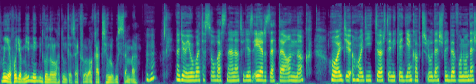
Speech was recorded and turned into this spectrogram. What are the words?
mi, hogy, mi, mit gondolhatunk ezekről, akár pszichológus szemmel? Uh-huh. Nagyon jó volt a szóhasználat, hogy az érzete annak, hogy, hogy így történik egy ilyen kapcsolódás vagy bevonódás.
